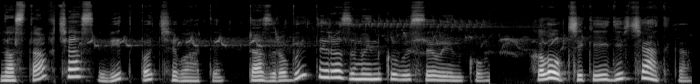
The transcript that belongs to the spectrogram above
Настав час відпочивати та зробити розминку веселинку. Хлопчики і дівчатка,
